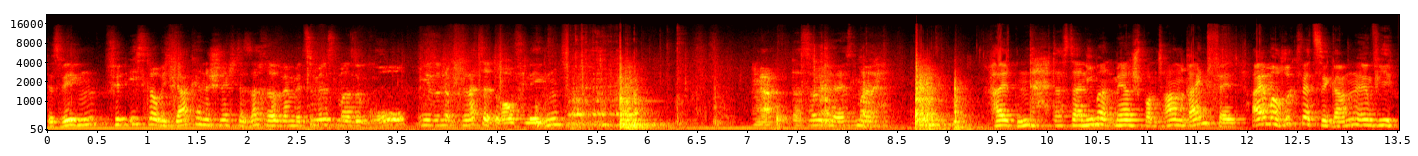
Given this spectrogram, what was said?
Deswegen finde ich es, glaube ich, gar keine schlechte Sache, wenn wir zumindest mal so grob hier so eine Platte drauflegen. Ja, das sollte erstmal halten, dass da niemand mehr spontan reinfällt. Einmal rückwärts gegangen, irgendwie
